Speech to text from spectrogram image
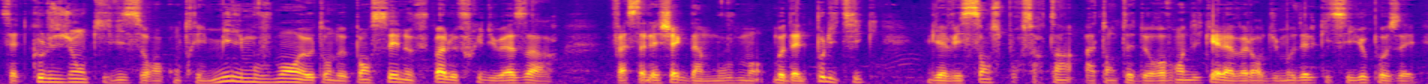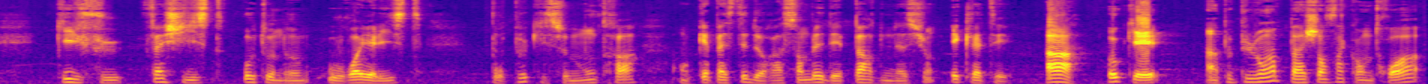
Cette collusion qui vise se rencontrer mille mouvements et autant de pensées ne fut pas le fruit du hasard. Face à l'échec d'un mouvement modèle politique, il y avait sens pour certains à tenter de revendiquer la valeur du modèle qui s'y opposait, qu'il fût fasciste, autonome ou royaliste, pour peu qu'il se montrât en capacité de rassembler des parts d'une nation éclatée. Ah, ok. Un peu plus loin, page 153,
